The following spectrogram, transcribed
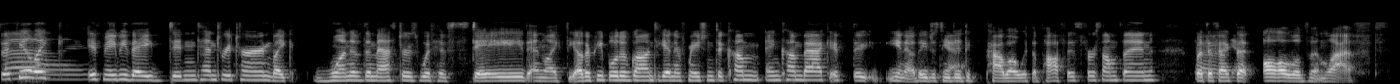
because I, fine." 'cause I feel like uh. if maybe they did intend to return, like one of the masters would have stayed, and like the other people would have gone to get information to come and come back if they, you know, they just Yeah. needed to powwow with Apophis for something. But the uh, fact yeah. that all of them left.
